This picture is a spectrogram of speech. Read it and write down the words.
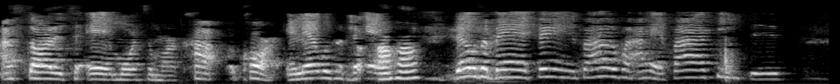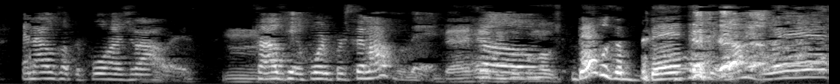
I started to add more to my cart, and that was a bad, Uh huh. that was a bad thing. So I was like, I had five pieces, and I was up to four hundred dollars. Mm. So I was getting forty percent off of that. Bad So- habit, good promotion. That was a bad habit. I'm glad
